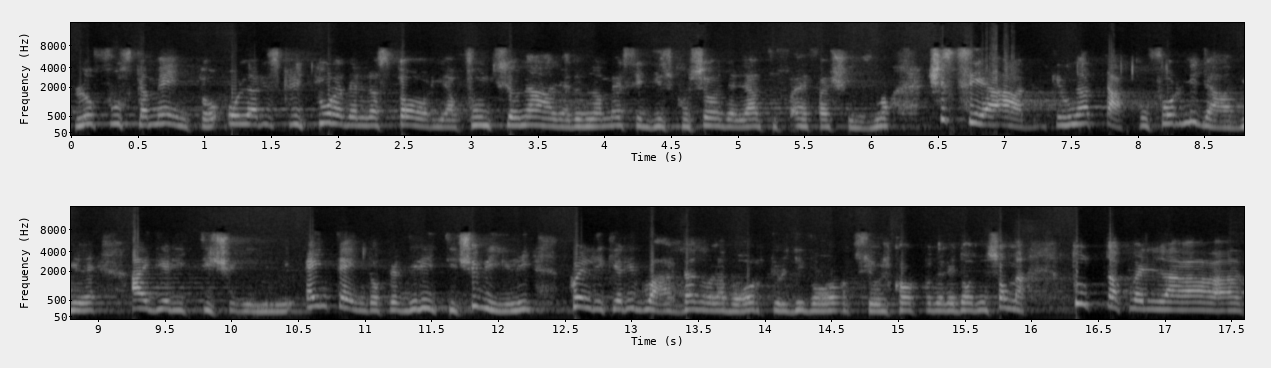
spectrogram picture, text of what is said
l'offuscamento o la riscrittura della storia funzionale ad una messa in discussione dell'antifascismo, ci sia anche un attacco formidabile ai diritti civili. E intendo per diritti civili quelli che riguardano l'aborto, il divorzio, il corpo delle donne, insomma tutto quel,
